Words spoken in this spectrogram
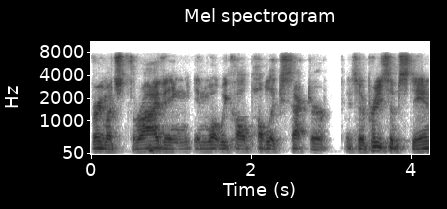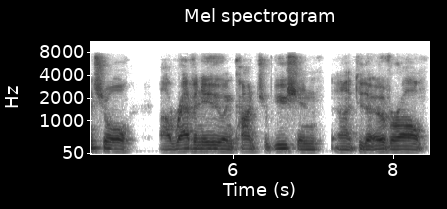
very much thriving in what we call public sector. It's a pretty substantial uh, revenue and contribution uh, to the overall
